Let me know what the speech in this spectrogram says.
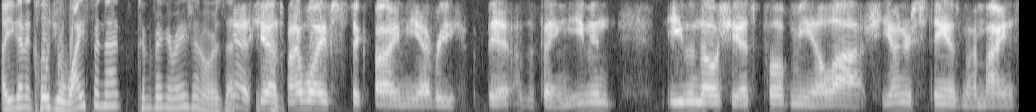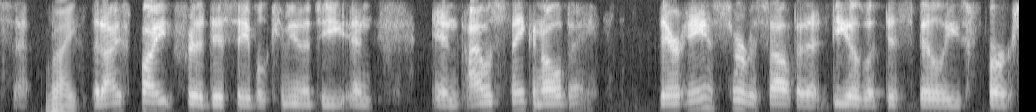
are you going to include your wife in that configuration, or is that? yes, yes, my wife stick by me every bit of the thing, even even though she has put me a lot. She understands my mindset. Right. that I fight for the disabled community, and and I was thinking all day, there ain't a service out there that deals with disabilities first,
